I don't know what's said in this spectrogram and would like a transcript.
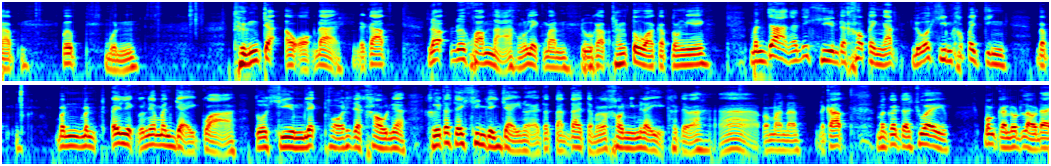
ครับปุ๊บหมุน ถึงจะเอาออกได้นะครับ แล้วด้วยความหนาของเหล็กมันดูครับ ทั้งตัวกับตรงนี้ มันยากนะที่ครีมจะเข้าไปงัด หรือว่าครีมเข้าไปจริงแบบมันมันไอเหล็กตัวเนี้ยมันใหญ่กว่าตัวครีมเล็กพอที่จะเข้าเนี่ยคือถ้าใช้ครีมใหญ่ๆหน่อยอาจจะตัดได้แต่มันก็เข้านี้ไม่ได้อีกเข้าใจไหมอ่า ประมาณนั้นนะครับ มันก็จะช่วยป้องกันรถเราได้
